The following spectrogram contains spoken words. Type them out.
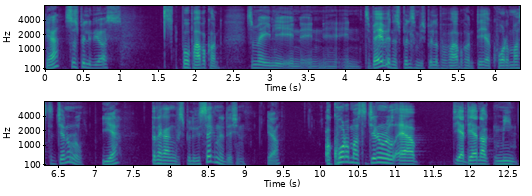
Ja. Så spiller vi også på Papacon, som er egentlig en, en, en tilbagevendende spil, som vi spiller på Papacon. Det er Quartermaster General. Ja. Den her gang spiller vi second edition. Ja. Og Quartermaster General er, ja, det er nok min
